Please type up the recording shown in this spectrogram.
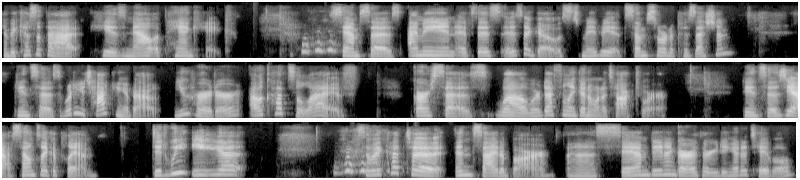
And because of that, he is now a pancake. Sam says, I mean, if this is a ghost, maybe it's some sort of possession. Dean says, What are you talking about? You heard her. Alcott's alive. Garth says, Well, we're definitely going to want to talk to her. Dean says, Yeah, sounds like a plan. Did we eat yet? So we cut to inside a bar. Uh, Sam, Dean, and Garth are eating at a table.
